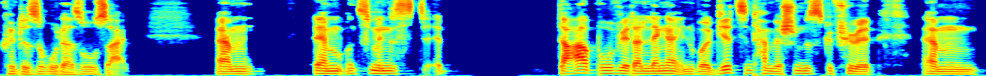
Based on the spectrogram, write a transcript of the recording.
könnte so oder so sein. Ähm, ähm, und zumindest äh, da, wo wir dann länger involviert sind, haben wir schon das Gefühl ähm,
